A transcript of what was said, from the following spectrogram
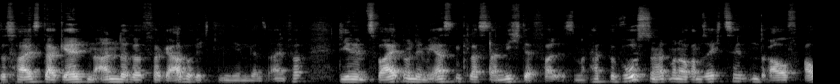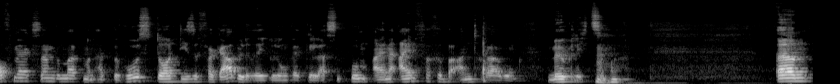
Das heißt, da gelten andere Vergaberichtlinien ganz einfach, die in dem zweiten und dem ersten Cluster nicht der Fall ist. Man hat bewusst, und hat man auch am 16. drauf aufmerksam gemacht, man hat bewusst dort diese Vergaberegelung weggelassen, um eine einfache Beantragung möglich zu mhm. machen. Mhm. Ähm,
